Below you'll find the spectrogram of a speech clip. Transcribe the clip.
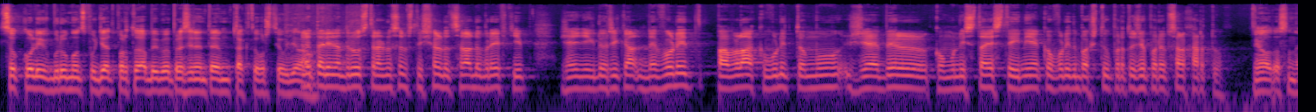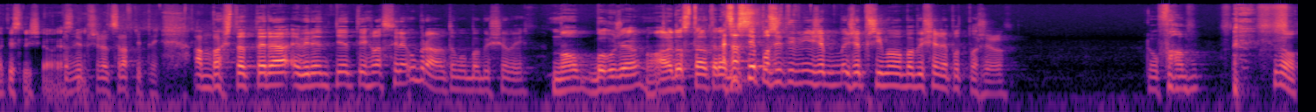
cokoliv budu moct udělat pro to, aby byl prezidentem, tak to prostě Ale udělám. tady na druhou stranu jsem slyšel docela dobrý vtip, že někdo říkal, nevolit Pavla kvůli tomu, že byl komunista je stejný jako volit Baštu, protože podepsal chartu. Jo, to jsem taky slyšel, To jasně. mě přijde docela vtipný. A Bašta teda evidentně ty hlasy neubral tomu Babišovi. No, bohužel, no, ale dostal teda... A zase je pozitivní, že, že přímo Babiše nepodpořil. Doufám. No,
